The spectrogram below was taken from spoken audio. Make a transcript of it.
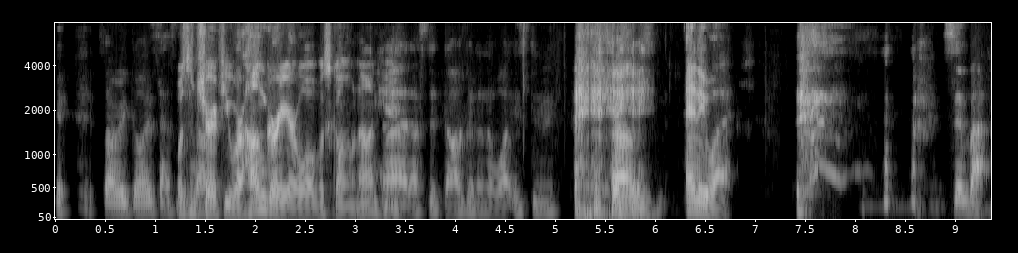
Sorry, guys. That's Wasn't sure if you were hungry or what was going on here. Uh, that's the dog. I don't know what he's doing. um, anyway, Simba,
